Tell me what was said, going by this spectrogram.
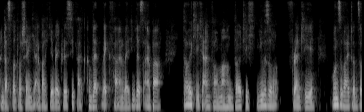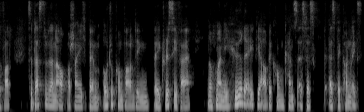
Und das wird wahrscheinlich einfach hier bei Christify komplett wegfallen, weil die das einfach deutlich einfacher machen, deutlich user-friendly und so weiter und so fort, sodass du dann auch wahrscheinlich beim Auto-Compounding bei Christify nochmal eine höhere APR bekommen kannst als, als bei Convex.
